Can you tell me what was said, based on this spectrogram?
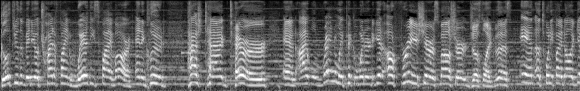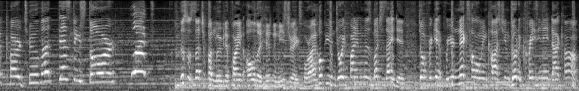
Go through the video, try to find where these five are, and include hashtag terror and I will randomly pick a winner to get a free Share a Smile shirt just like this and a $25 gift card to the Disney store. What? This was such a fun movie to find all the hidden Easter eggs for. I hope you enjoyed finding them as much as I did. Don't forget, for your next Halloween costume, go to crazynate.com.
